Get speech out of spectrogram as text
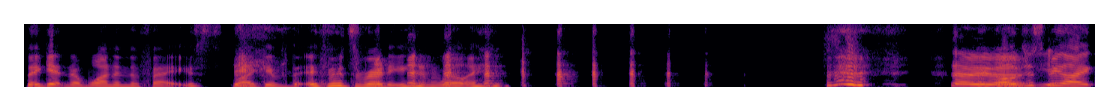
they're getting a one in the face. Like if if it's ready and willing. so Like I'll uh, just yeah. be like,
